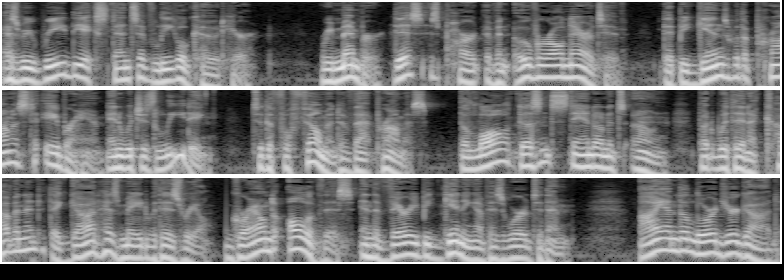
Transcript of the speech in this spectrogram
As we read the extensive legal code here, remember this is part of an overall narrative that begins with a promise to Abraham and which is leading to the fulfillment of that promise. The law doesn't stand on its own, but within a covenant that God has made with Israel. Ground all of this in the very beginning of his word to them. I am the Lord your God,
